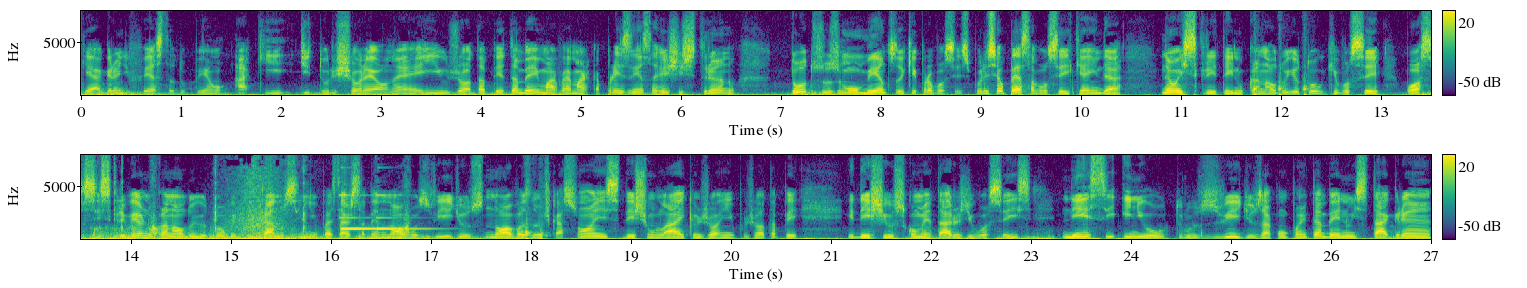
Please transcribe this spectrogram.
que é a grande festa do peão aqui de Turixorel, né? E o JP também vai marcar presença, registrando todos os momentos aqui para vocês. Por isso eu peço a você que ainda não é inscrito aí no canal do YouTube, que você possa se inscrever no canal do YouTube e clicar no sininho para estar sabendo novos vídeos, novas notificações. Deixe um like, um joinha para o JP e deixe os comentários de vocês nesse e em outros vídeos. Acompanhe também no Instagram,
